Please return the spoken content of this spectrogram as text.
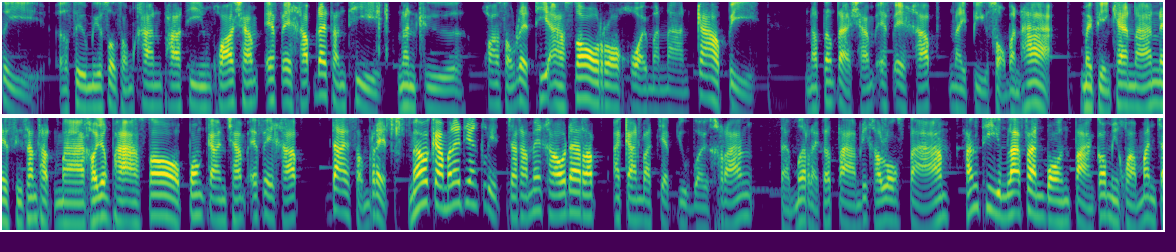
2014 เออร์ซิลมีส่วนสำคัญพาทีมคว้าแชมป์ FA คัพได้ทันที นั่นคือความสำเร็จที่อาร์เซนอลรอคอยมานาน 9 ปี นับตั้งแต่แชมป์ FA คับในปี 2005 ไม่เพียงแค่นั้นในซีซั่นถัดมาเขายังพาอาร์ซอลป้องกันแชมป์ FA คับ ได้สำเร็จ แม้ว่าการมาเล่นที่อังกฤษจะทำให้เขาได้รับอาการบาดเจ็บอยู่บ่อยครั้ง แต่เมื่อไหร่ก็ตามที่เขาลงสนาม ทั้งทีมและแฟนบอลต่างก็มีความมั่นใจ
